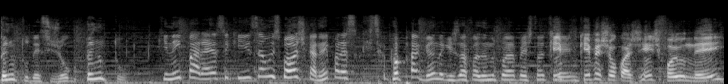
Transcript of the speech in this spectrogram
tanto desse jogo, tanto, que nem parece que isso é um esporte, cara. Nem parece que isso é propaganda que a gente tá fazendo pra Instant Quem, Game. quem fechou com a gente foi o Ney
